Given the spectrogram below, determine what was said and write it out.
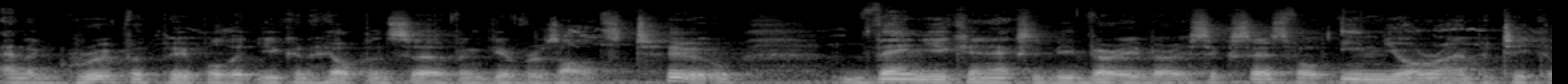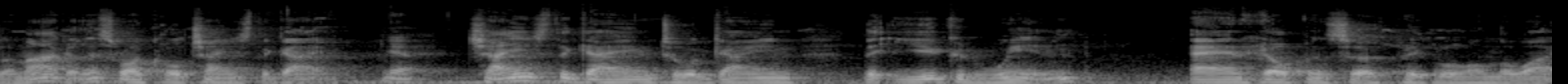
and a group of people that you can help and serve and give results to, then you can actually be very, very successful in your own particular market. That's what I call change the game. Yeah. Change the game to a game that you could win and help and serve people along the way.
